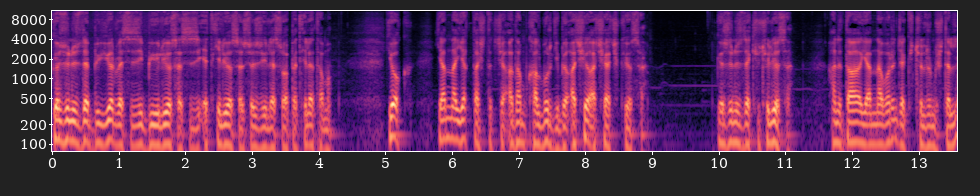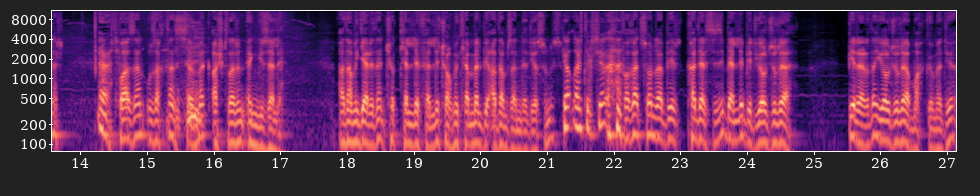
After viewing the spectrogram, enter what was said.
gözünüzde büyüyor ve sizi büyülüyorsa, sizi etkiliyorsa sözüyle, sohbetiyle tamam. Yok, yanına yaklaştıkça adam kalbur gibi açığa açığa çıkıyorsa, gözünüzde küçülüyorsa, hani dağ yanına varınca küçülürmüş derler. Evet. Bazen uzaktan sevmek aşkların en güzeli. Adamı geriden çok kelli felli, çok mükemmel bir adam zannediyorsunuz. Yaklaştıkça Fakat sonra bir kader sizi belli bir yolculuğa, bir arada yolculuğa mahkum ediyor.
